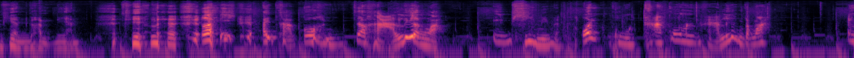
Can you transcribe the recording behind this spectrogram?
เนียนก่อนเนียนเนียนเอ้ยไอ้ขาโก้จะหาเรื่องว่ะไอ้ทีนี้มันโอ้ยโหขาโก้มันหาเรื่องจังวะไอ้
